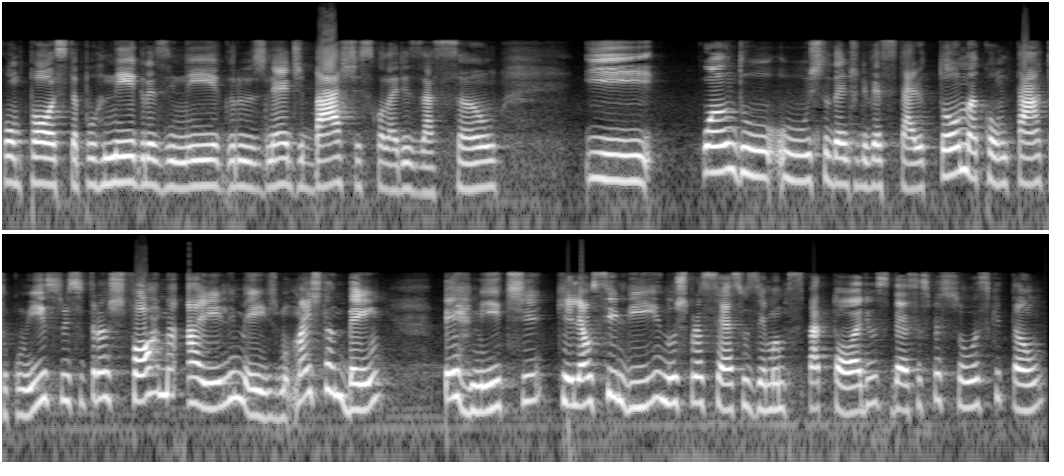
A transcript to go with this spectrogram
composta por negras e negros, né? De baixa escolarização E quando o estudante universitário toma contato com isso, isso transforma a ele mesmo, mas também permite que ele auxilie nos processos emancipatórios dessas pessoas que estão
